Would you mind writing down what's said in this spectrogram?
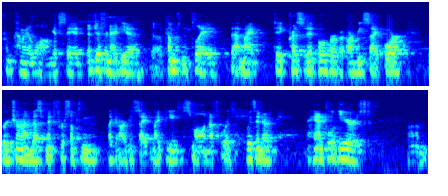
from coming along. If say a, a different idea uh, comes into play, that might take precedent over an RV site or the return on investment for something like an RV site might be small enough where within a, a handful of years, um,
